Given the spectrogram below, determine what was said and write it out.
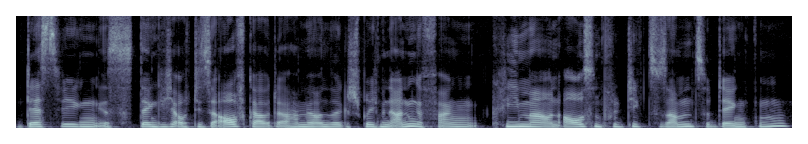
deswegen ist, denke ich, auch diese Aufgabe, da haben wir unser Gespräch mit angefangen, Klima- und Außenpolitik zusammenzudenken.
